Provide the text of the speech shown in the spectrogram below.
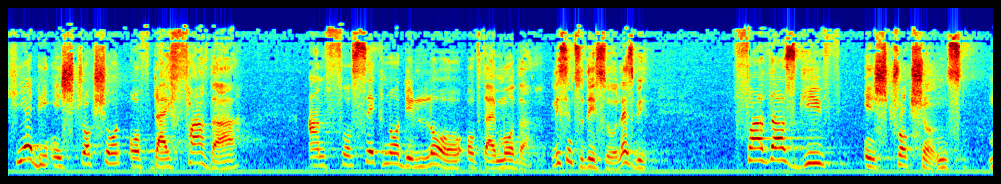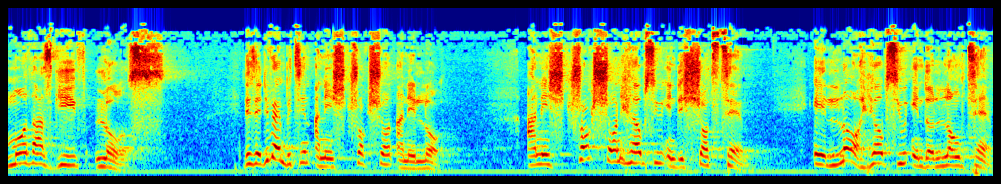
hear the instruction of thy father and forsake not the law of thy mother. Listen to this. So let's be. Fathers give instructions, mothers give laws. There's a difference between an instruction and a law. An instruction helps you in the short term, a law helps you in the long term.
